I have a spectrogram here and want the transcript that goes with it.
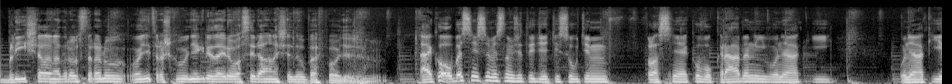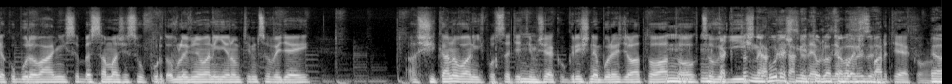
blíž, ale na druhou stranu oni trošku někdy zajdou asi dál, než je to úplně v pohodě, že? A jako obecně si myslím, že ty děti jsou tím vlastně jako okrádaný o nějaký, o nějaký jako budování sebe sama, že jsou furt ovlivňovaný jenom tím, co vidějí šikanovaný v podstatě tím, že jako když nebudeš dělat to a to, Hmm, co hmm, tak vidíš, to nebudeš tak, mít tak tuhle nebudeš v partě, jako. no. jo,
